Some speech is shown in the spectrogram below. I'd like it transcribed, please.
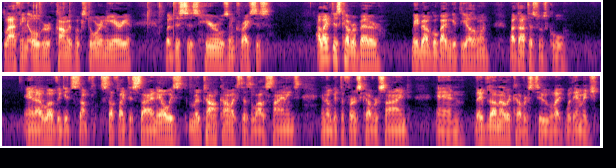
Laughing Ogre comic book store in the area, but this is Heroes in Crisis. I like this cover better. Maybe I'll go back and get the other one, but I thought this was cool. And I love to get some, stuff like this signed. They always, Midtown Comics does a lot of signings, and they'll get the first cover signed. And they've done other covers too, like with Image.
